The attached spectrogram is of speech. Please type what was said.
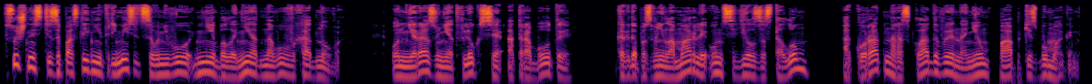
В сущности, за последние три месяца у него не было ни одного выходного. Он ни разу не отвлекся от работы. Когда позвонила Марли, он сидел за столом, аккуратно раскладывая на нем папки с бумагами.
